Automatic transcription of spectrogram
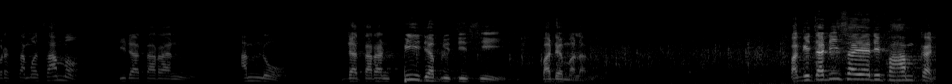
bersama-sama di dataran AMNO, dataran PWTC pada malam ini. Pagi tadi saya difahamkan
